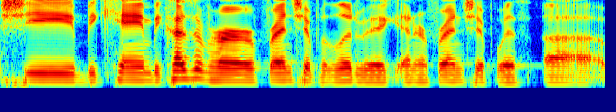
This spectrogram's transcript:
she became, because of her friendship with Ludwig and her friendship with uh,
